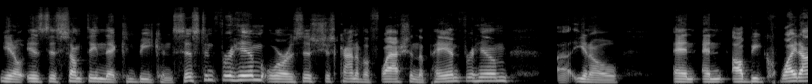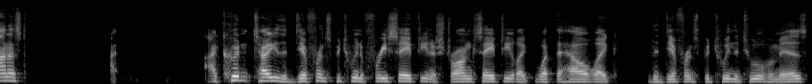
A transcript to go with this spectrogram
you know, is this something that can be consistent for him, or is this just kind of a flash in the pan for him? Uh, you know, and and I'll be quite honest, I, I couldn't tell you the difference between a free safety and a strong safety. Like what the hell, like the difference between the two of them is,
